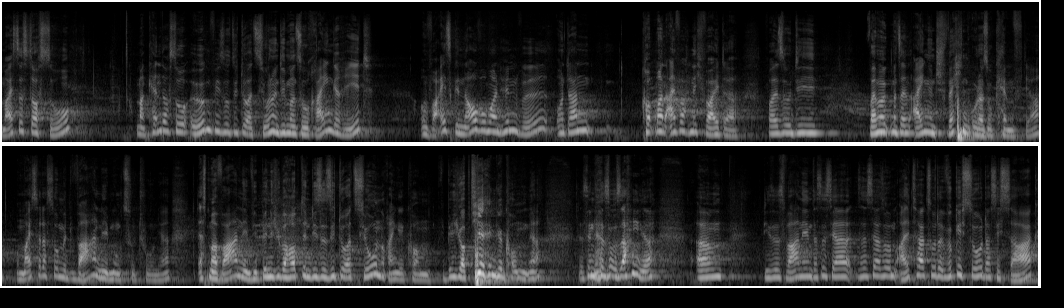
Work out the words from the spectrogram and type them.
meist ist es doch so, man kennt doch so irgendwie so Situationen, in die man so reingerät und weiß genau, wo man hin will und dann kommt man einfach nicht weiter, weil, so die, weil man mit seinen eigenen Schwächen oder so kämpft. Ja? Und meist hat das so mit Wahrnehmung zu tun. Ja? Erstmal wahrnehmen, wie bin ich überhaupt in diese Situation reingekommen? Wie bin ich überhaupt hier hingekommen? Ja? Das sind ja so Sachen. Ja? Ähm, dieses Wahrnehmen, das ist, ja, das ist ja so im Alltag so, wirklich so, dass ich sage,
